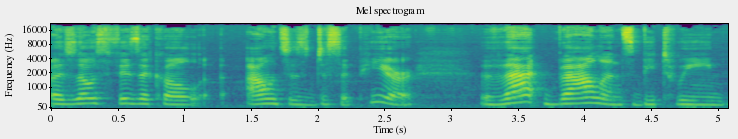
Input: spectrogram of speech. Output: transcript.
as those physical ounces disappear, that balance between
